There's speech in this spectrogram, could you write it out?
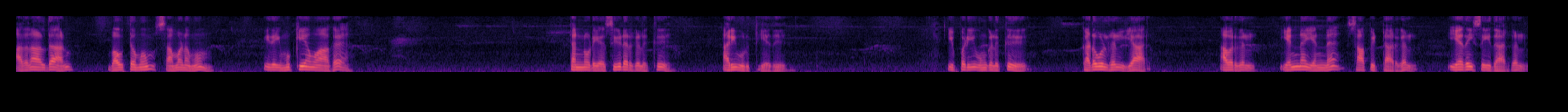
அதனால்தான் பௌத்தமும் சமணமும் இதை முக்கியமாக தன்னுடைய சீடர்களுக்கு அறிவுறுத்தியது. இப்படி உங்களுக்கு கடவுள்கள் யார்? அவர்கள் என்ன என்ன சாப்பிட்டார்கள்? எதை செய்தார்கள்?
